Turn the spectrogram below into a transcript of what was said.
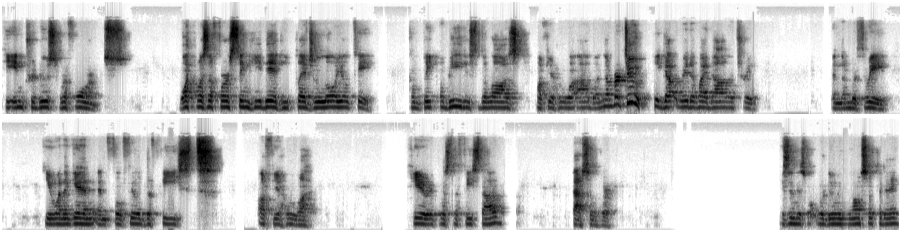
He introduced reforms. What was the first thing he did? He pledged loyalty, complete obedience to the laws of Yahuwah Abba. Number two, he got rid of idolatry. And number three, he went again and fulfilled the feasts of Yahuwah. Here it was the feast of Passover. Isn't this what we're doing also today?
